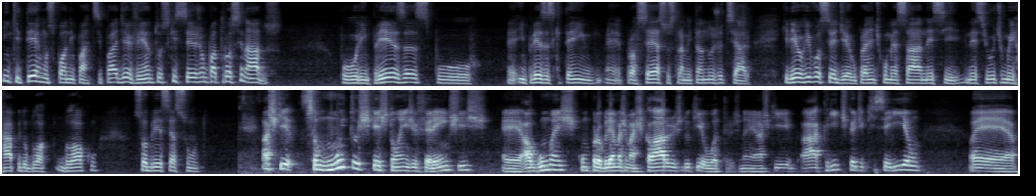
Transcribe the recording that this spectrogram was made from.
em que termos podem participar de eventos que sejam patrocinados por empresas, por é, empresas que têm é, processos tramitando no judiciário. Queria ouvir você, Diego, para a gente começar nesse, nesse último e rápido bloco, bloco sobre esse assunto. Acho que são muitas questões diferentes, é, algumas com problemas mais claros do que outras. Né? Acho que a crítica de que seriam. É,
